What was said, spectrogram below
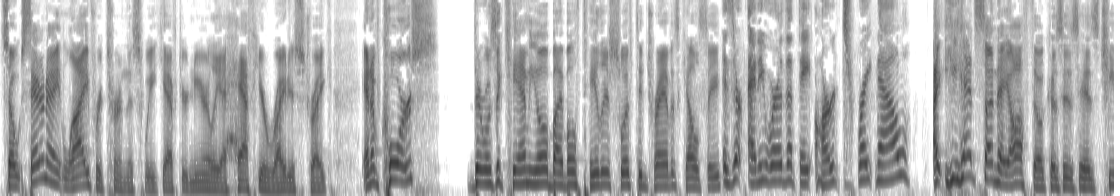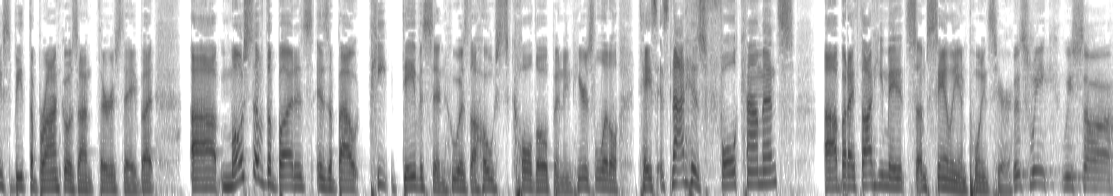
so Saturday Night Live returned this week after nearly a half year writer's strike. And of course, there was a cameo by both Taylor Swift and Travis Kelce. Is there anywhere that they aren't right now? I, he had Sunday off though because his his Chiefs beat the Broncos on Thursday. But uh, most of the bud is, is about Pete Davidson, who is the host's cold open. And here's a little taste. It's not his full comments, uh, but I thought he made some salient points here. This week, we saw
